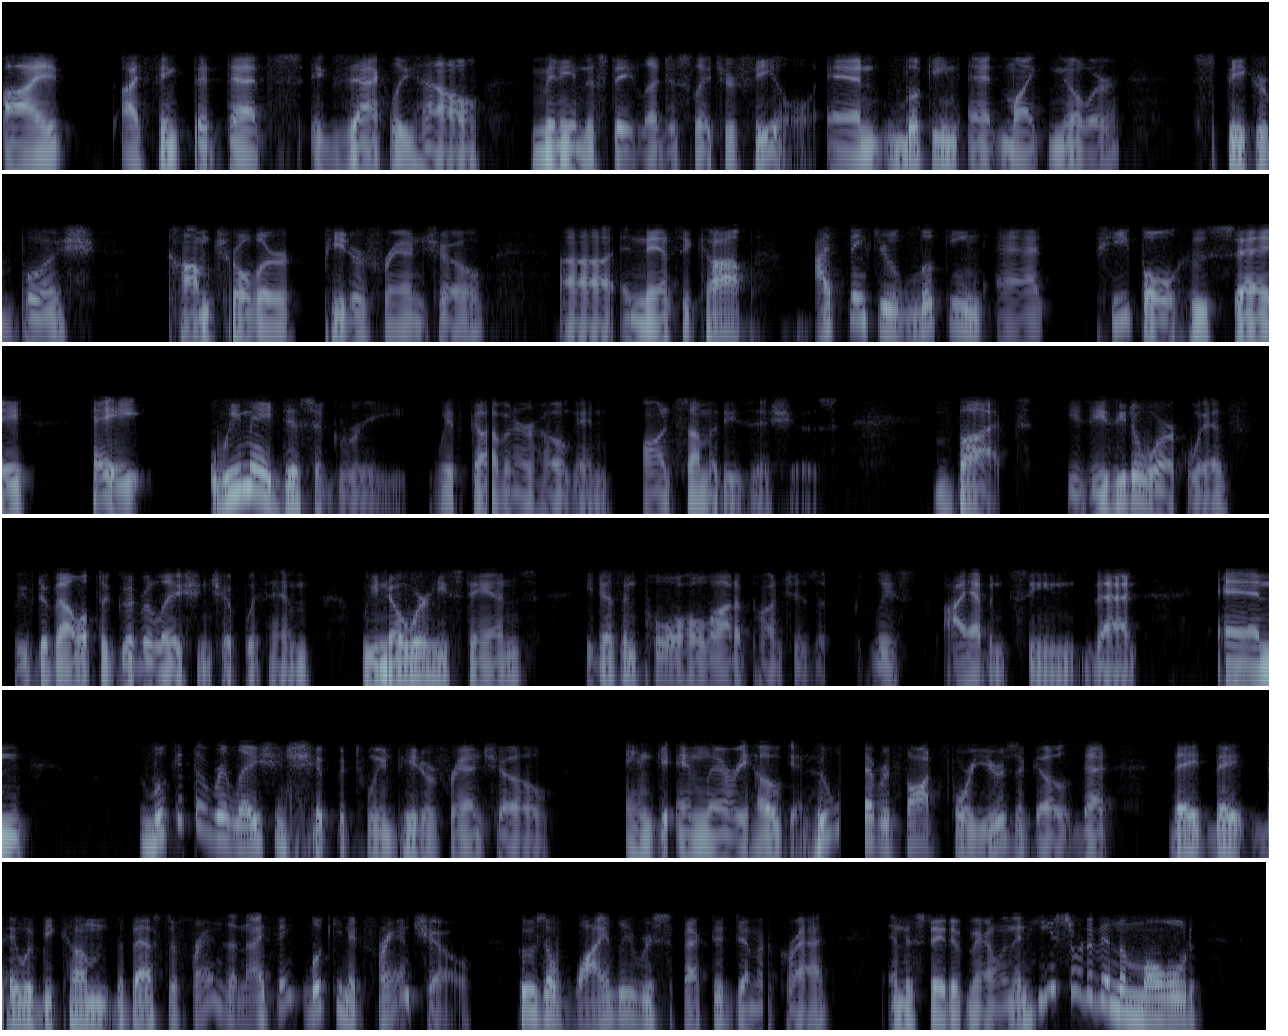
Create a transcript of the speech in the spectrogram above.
I I think that that's exactly how many in the state legislature feel. And looking at Mike Miller, Speaker Busch, Comptroller Peter Franchot, uh, and Nancy Kopp, I think you're looking at people who say, hey, we may disagree with Governor Hogan on some of these issues, but he's easy to work with. We've developed a good relationship with him. We know where he stands. He doesn't pull a whole lot of punches. At least I haven't seen that. And look at the relationship between Peter Franchot and and Larry Hogan. Who would ever thought four years ago that they they they would become the best of friends? And I think looking at Franchot, who's a widely respected Democrat in the state of Maryland, and he's sort of in the mold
